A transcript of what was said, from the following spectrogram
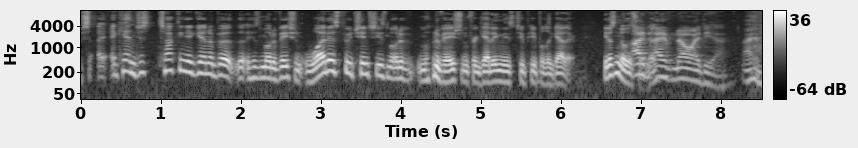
So, again, just talking again about the, his motivation. What is Poochinski's motiv- motivation for getting these two people together? He doesn't know this I. I have no idea. I,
